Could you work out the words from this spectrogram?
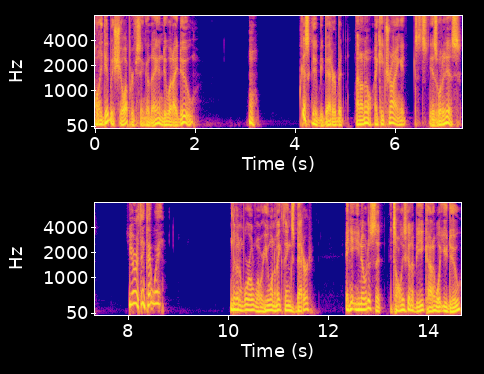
All I did was show up every single day and do what I do. Hmm. Guess it could be better, but I don't know. I keep trying. It is what it is. You ever think that way? Live in a world where you want to make things better and yet you notice that it's always going to be kind of what you do.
